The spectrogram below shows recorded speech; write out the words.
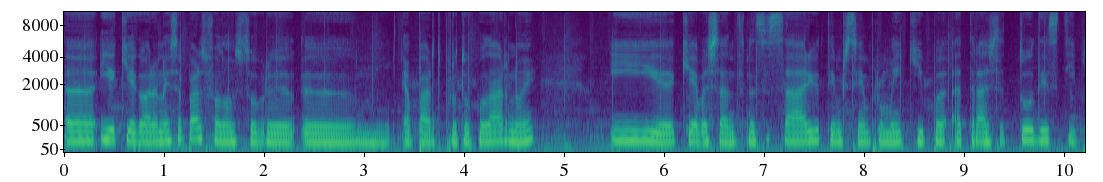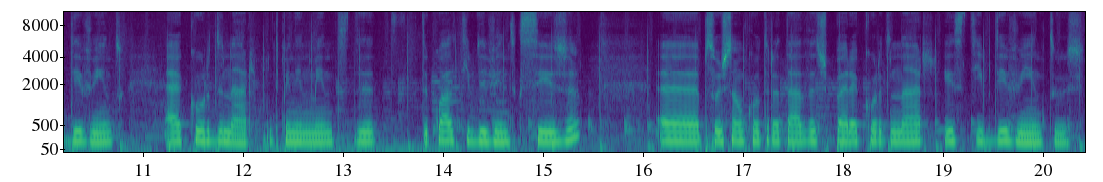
Uh, e aqui agora nesta parte falamos sobre uh, a parte protocolar, não é? E uh, que é bastante necessário, temos sempre uma equipa atrás de todo esse tipo de evento a coordenar, independentemente de de qual tipo de evento que seja, uh, pessoas são contratadas para coordenar esse tipo de eventos.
